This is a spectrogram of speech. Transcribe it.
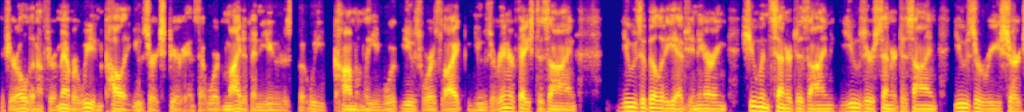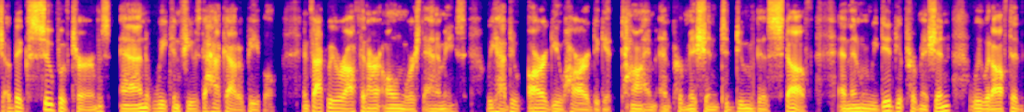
if you're old enough to remember, we didn't call it user experience. That word might have been used, but we commonly use words like user interface design, usability engineering, human centered design, user centered design, user research, a big soup of terms, and we confused the heck out of people. In fact, we were often our own worst enemies. We had to argue hard to get time and permission to do this stuff. And then when we did get permission, we would often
